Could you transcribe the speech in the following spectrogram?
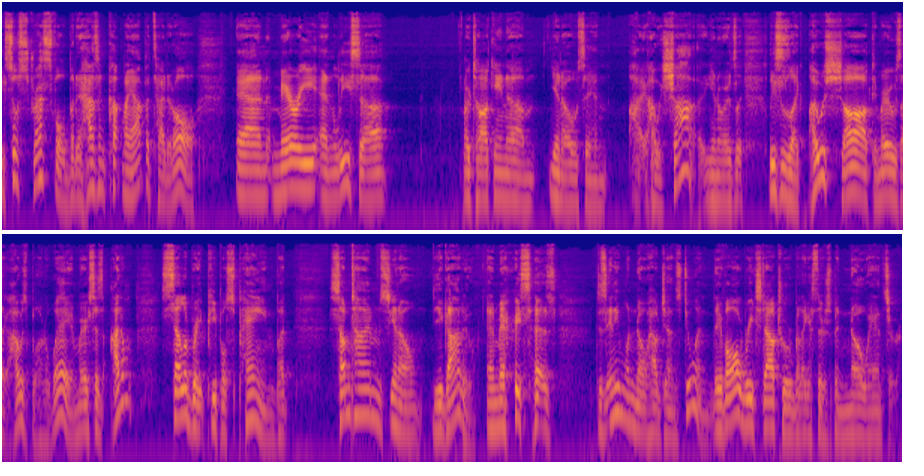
it's so stressful, but it hasn't cut my appetite at all. And Mary and Lisa are talking, um, you know, saying, I, I was shocked. You know, it's like Lisa's like, I was shocked, and Mary was like, I was blown away. And Mary says, I don't celebrate people's pain, but sometimes, you know, you got to. And Mary says, Does anyone know how Jen's doing? They've all reached out to her, but I guess there's been no answer.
